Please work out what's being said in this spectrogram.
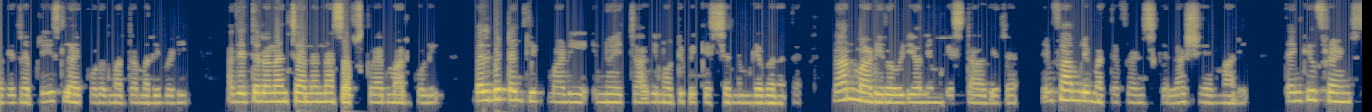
ಆಗಿದ್ರೆ ಪ್ಲೀಸ್ ಲೈಕ್ ಕೊಡೋದು ಮಾತ್ರ ಮರಿಬೇಡಿ. ಅದೇ ಥರ ನನ್ನ ಚಾನಲ್ನ ಸಬ್ಸ್ಕ್ರೈಬ್ ಮಾಡ್ಕೊಳ್ಳಿ. ಬೆಲ್ ಬಟನ್ ಕ್ಲಿಕ್ ಮಾಡಿ ಇನ್ನೂ ಹೆಚ್ಚಾಗಿ ನೋಟಿಫಿಕೇಷನ್ ನಿಮಗೆ ಬರುತ್ತೆ. ನಾನು ಮಾಡಿರೋ ವಿಡಿಯೋ ನಿಮ್ಗೆ ಇಷ್ಟ ಆಗಿದ್ರೆ ನಿಮ್ಮ ಫ್ಯಾಮಿಲಿ ಮತ್ತು ಫ್ರೆಂಡ್ಸ್ಗೆಲ್ಲ ಶೇರ್ ಮಾಡಿ. ಥ್ಯಾಂಕ್ ಯು ಫ್ರೆಂಡ್ಸ್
